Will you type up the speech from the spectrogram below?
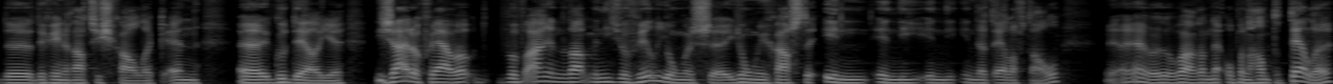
de, de generatie Schalk en eh Goedelje, die zeiden ook van ja, we, we waren inderdaad met niet zoveel jongens, jonge gasten in, in, die, in, die, in dat elftal. Ja, we waren op een hand te tellen.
